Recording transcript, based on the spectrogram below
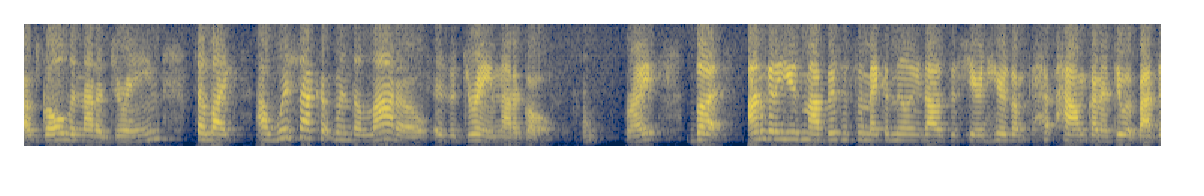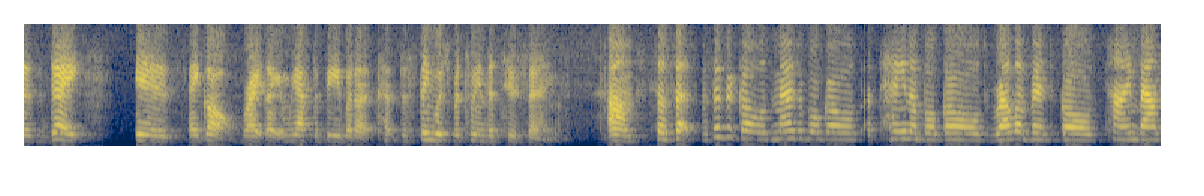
a goal and not a dream. So like, I wish I could win the lotto is a dream, not a goal, right? But I'm going to use my business to make a million dollars this year, and here's um, how I'm going to do it by this date is a goal, right? Like, and we have to be able to distinguish between the two things. Um, so set specific goals, measurable goals, attainable goals, relevant goals, time bound.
